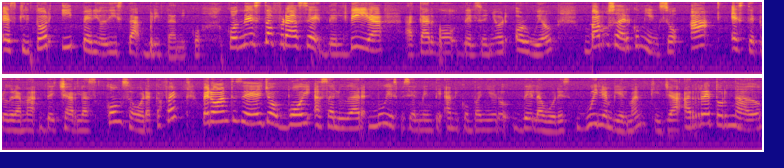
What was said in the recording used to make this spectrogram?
escritor y periodista británico. Con esta frase del día a cargo del señor Orwell, vamos a dar comienzo a este programa de charlas con sabor a café. Pero antes de ello voy a saludar muy especialmente a mi compañero de labores, William Bielman, que ya ha retornado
